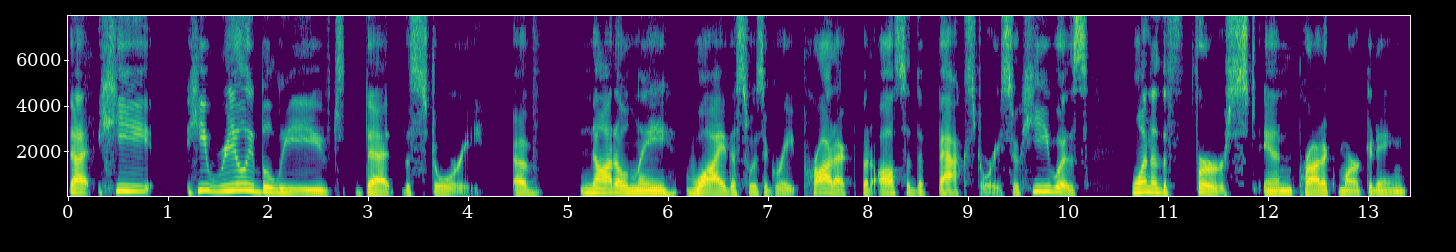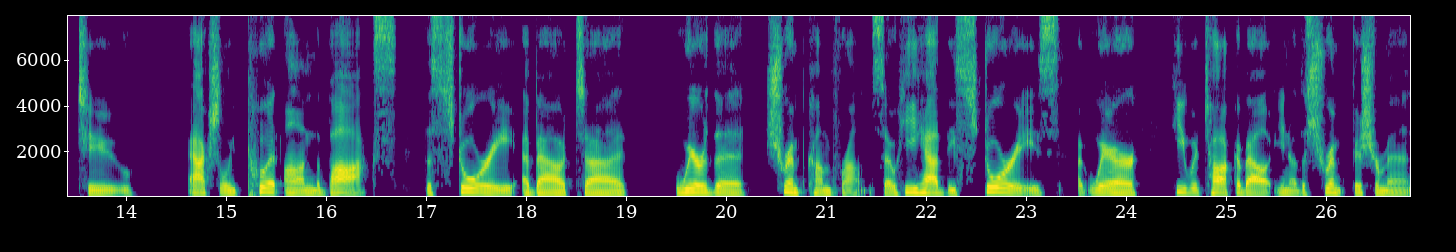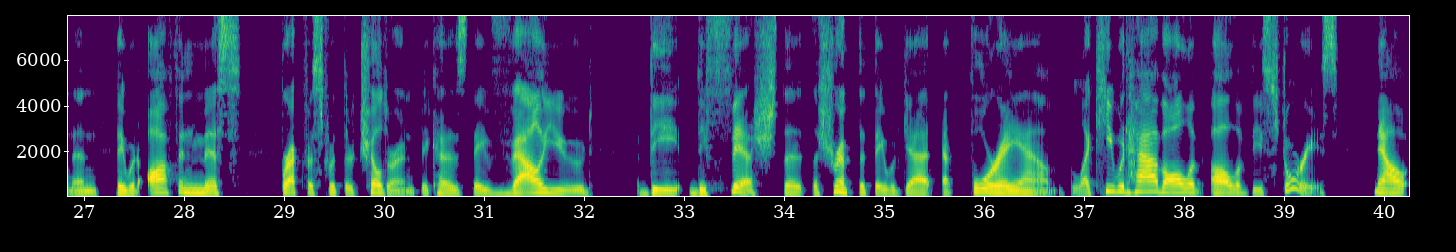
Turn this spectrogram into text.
that he he really believed that the story of not only why this was a great product, but also the backstory. So he was one of the first in product marketing to actually put on the box the story about uh, where the shrimp come from. So he had these stories where he would talk about, you know, the shrimp fishermen, and they would often miss breakfast with their children because they valued the the fish, the the shrimp that they would get at 4 a.m. Like he would have all of all of these stories. Now,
